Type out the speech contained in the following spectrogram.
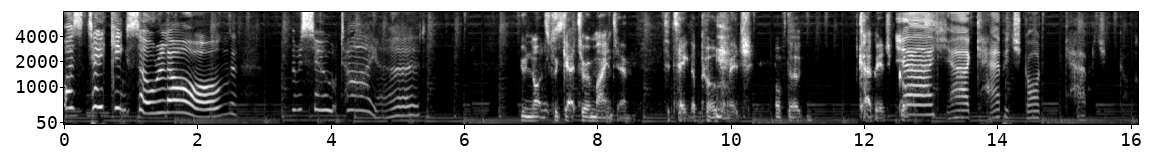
what's taking so long? I'm so tired." Do not forget to remind him to take the pilgrimage of the cabbage. god. Yeah, yeah, cabbage god, cabbage god.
